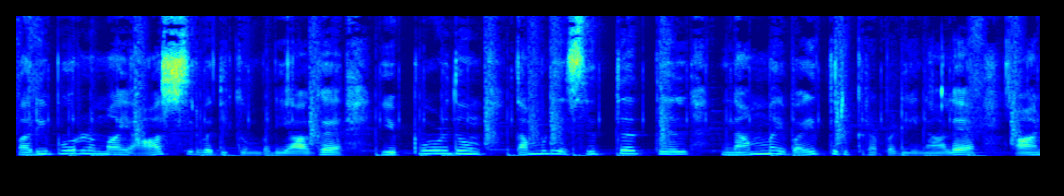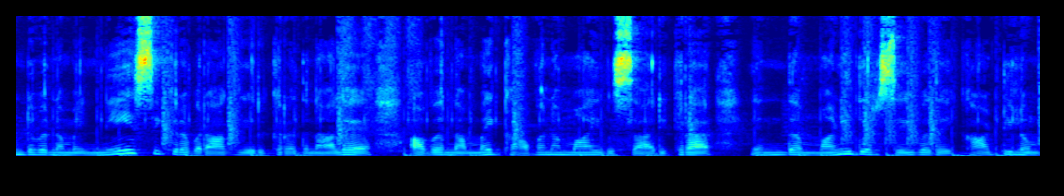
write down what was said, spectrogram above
பரிபூர்ணமாய் ஆசிர்வதிக்கும்படியாக எப்பொழுதும் தம்முடைய சித்தத்தில் நம்மை வைத்திருக்கிறபடினால ஆண்டவர் நம்மை நேசிக்கிறவராக இருக்கிறதுனால அவர் நம்மை கவனமாய் விசாரிக்கிறார். எந்த மனிதர் செய்வதை காட்டிலும்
